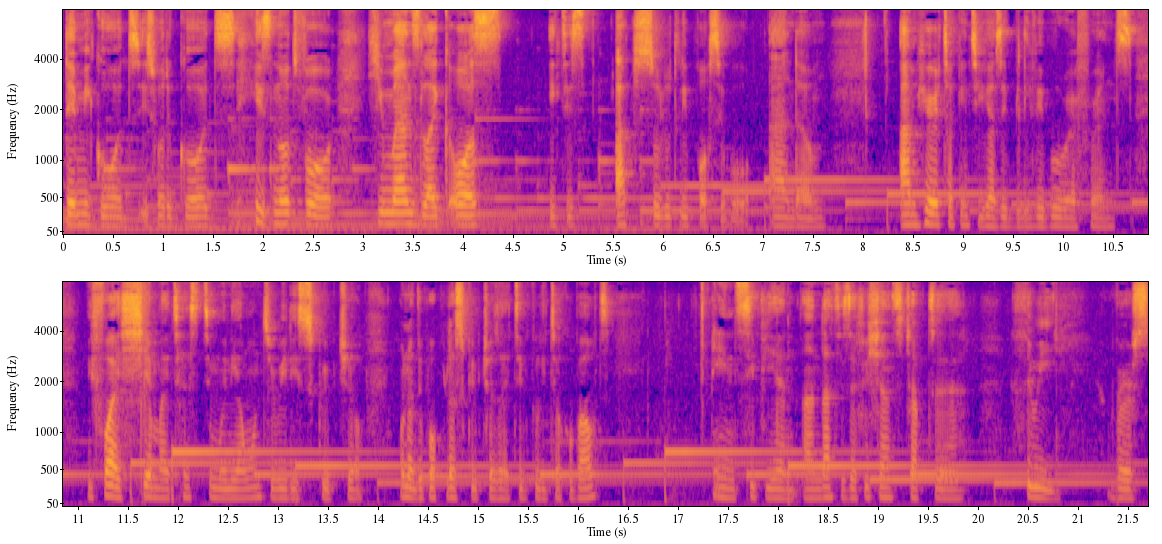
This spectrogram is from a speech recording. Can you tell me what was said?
demigods, is for the gods, it's not for humans like us. It is absolutely possible, and um, I'm here talking to you as a believable reference. Before I share my testimony, I want to read a scripture, one of the popular scriptures I typically talk about in CPN, and that is Ephesians chapter 3, verse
